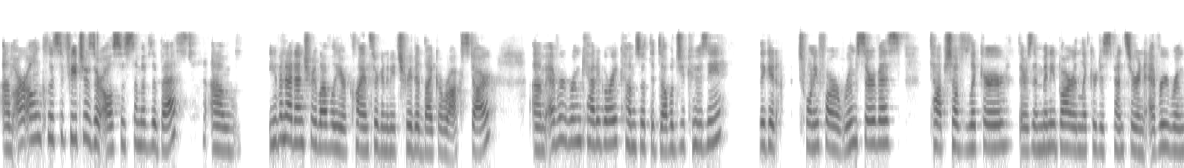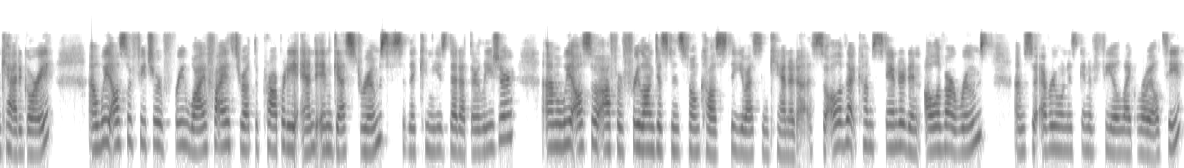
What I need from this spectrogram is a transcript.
Um, our all-inclusive features are also some of the best. Um, even at entry level, your clients are going to be treated like a rock star. Um, every room category comes with a double jacuzzi. They get 24-hour room service, top shelf liquor. There's a mini bar and liquor dispenser in every room category. Uh, we also feature free Wi-Fi throughout the property and in guest rooms, so they can use that at their leisure. Um, we also offer free long-distance phone calls to the U.S. and Canada. So all of that comes standard in all of our rooms, um, so everyone is going to feel like royalty.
